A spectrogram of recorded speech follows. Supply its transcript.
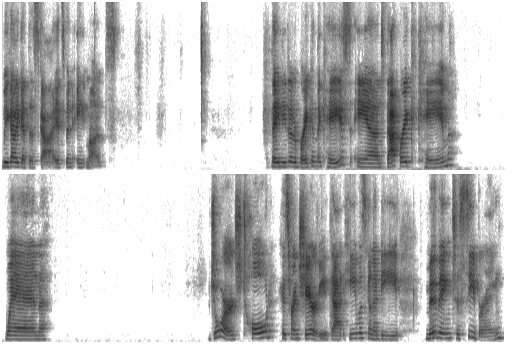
We got to get this guy. It's been eight months. They needed a break in the case, and that break came when George told his friend Sherry that he was going to be moving to Sebring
